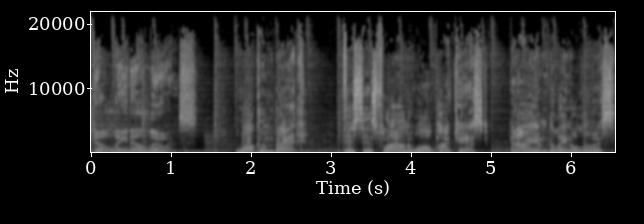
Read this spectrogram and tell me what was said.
Delano Lewis. Welcome back. This is Fly on the Wall podcast, and I am Delano Lewis.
